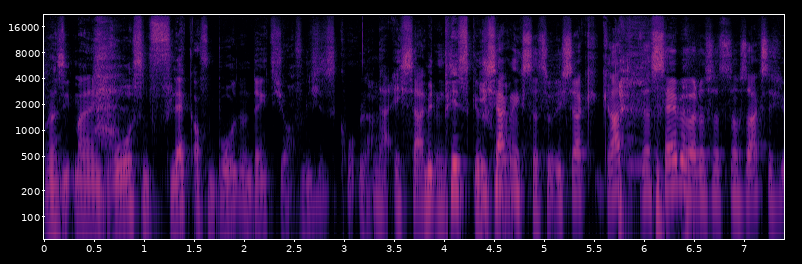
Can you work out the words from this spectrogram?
Und dann sieht man einen großen Fleck auf dem Boden und denkt sich, hoffentlich ist es Cola. Na, ich sag Mit nichts. Pissgeschmack. Ich sag nichts dazu. Ich sag gerade dasselbe, weil du es jetzt noch sagst. Ich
